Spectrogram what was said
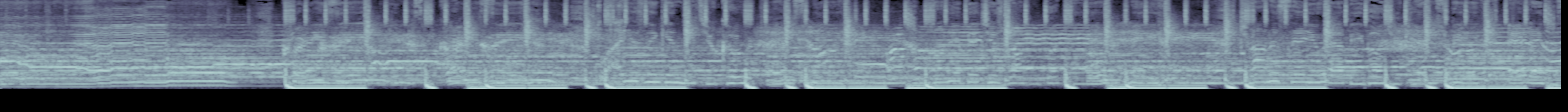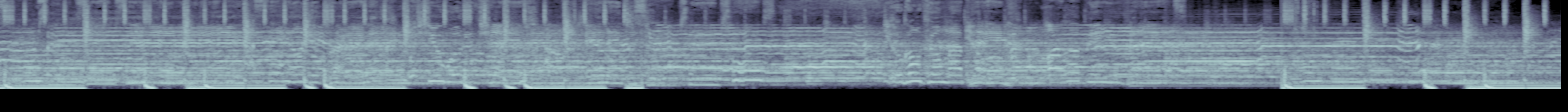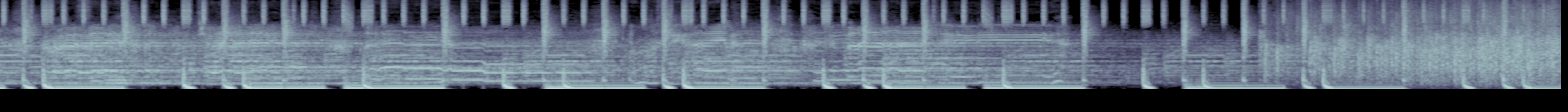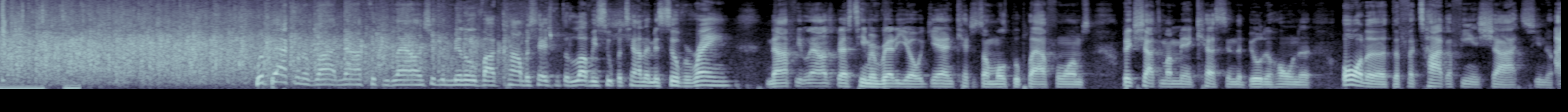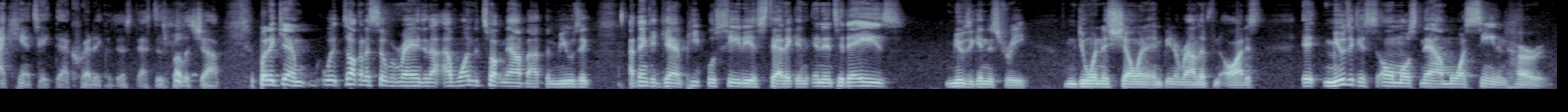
Crazy, crazy. Why you thinking that you could replace me? We're back on the Ride 950 Lounge in the middle of our conversation with the lovely, super talented Miss Silva Reign. 950 Lounge, best team in radio. Again, catch us on multiple platforms. Big shout to my man Kess in the building, the, all the, the photography and shots. You know, I can't take that credit because that's, that's this brother's job. But again, we're talking to Silva Reign, and I, I wanted to talk now about the music. I think, again, people see the aesthetic, and, and in today's music industry, from doing this show and, and being around different artists, it, music is almost now more seen and heard.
